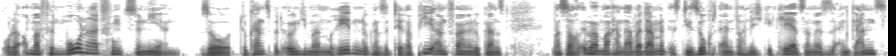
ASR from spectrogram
oder auch mal für einen Monat funktionieren. So, du kannst mit irgendjemandem reden, du kannst eine Therapie anfangen, du kannst was auch immer machen, aber damit ist die Sucht einfach nicht geklärt, sondern es ist ein ganz,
